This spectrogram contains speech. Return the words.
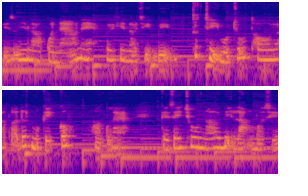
Ví dụ như là quần áo nè, đôi khi nó chỉ bị đứt chỉ một chút thôi, hoặc là đứt một cái cúc, hoặc là cái dây chun nó hơi bị lỏng một xíu,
